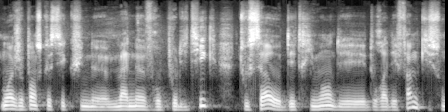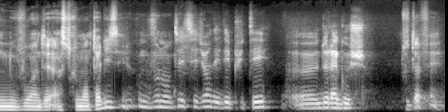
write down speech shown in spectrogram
moi, je pense que c'est qu'une manœuvre politique, tout ça au détriment des droits des femmes qui sont de nouveau instrumentalisés. Une volonté de séduire des députés de la gauche. Tout à fait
